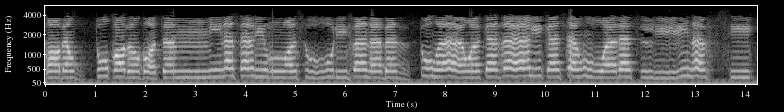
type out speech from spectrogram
قبضت قبضة من أثر الرسول فنبذتها وكذلك سولت لي نفسي.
